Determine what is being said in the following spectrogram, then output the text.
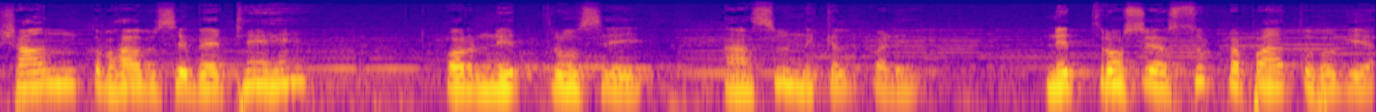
शांत भाव से बैठे हैं और नेत्रों से आँसू निकल पड़े। नेत्रों से अश्रु प्रपात हो गया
